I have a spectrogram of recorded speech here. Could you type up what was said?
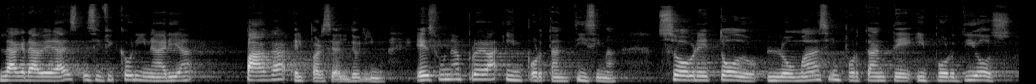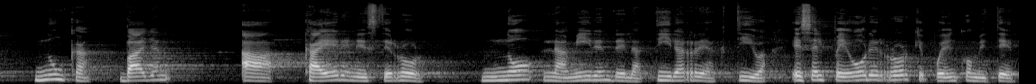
La gravedad específica urinaria paga el parcial de orina. Es una prueba importantísima. Sobre todo, lo más importante, y por Dios, nunca vayan a caer en este error. No la miren de la tira reactiva. Es el peor error que pueden cometer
